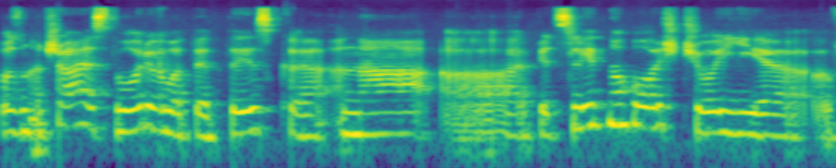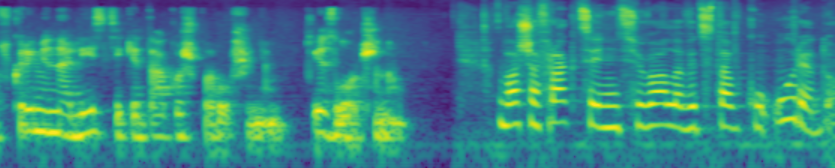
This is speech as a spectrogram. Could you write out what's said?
означає створювати тиск на е, підслідного, що є в криміналістиці також порушенням і злочином. Ваша фракція ініціювала відставку уряду.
